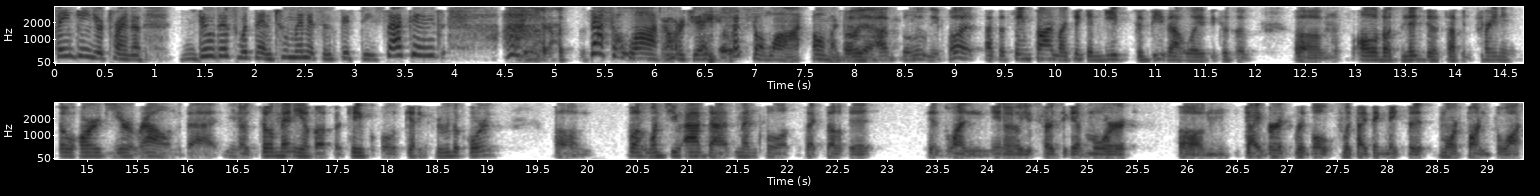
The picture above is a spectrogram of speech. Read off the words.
thinking. You're trying to do this within two minutes and fifty seconds. That's a lot, RJ. Oh. That's a lot. Oh my goodness. Oh yeah, absolutely. But at the same time, I think it needs to be that way because of um, all of us ninjas have been training so hard year round that you know so many of us are capable of getting through the course. Um, but once you add that mental aspect of it, is when you know you start to get more um, diverse results, which I think makes it more fun to watch.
